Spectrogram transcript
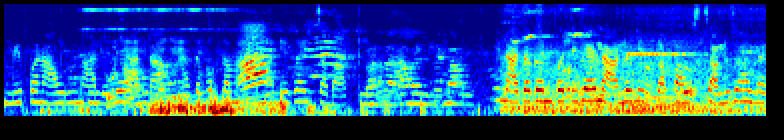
मी पण आवरून आलेले आता. आता फक्त मामा निघायचा बाकी. मी आता गणपती घ्यायला आलेले का पाऊस चालू झालाय.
